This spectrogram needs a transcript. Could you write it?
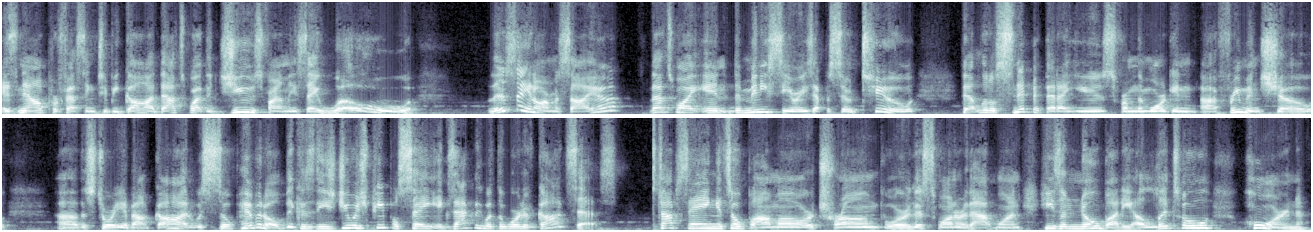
is now professing to be god that's why the jews finally say whoa this ain't our Messiah. That's why in the miniseries, episode two, that little snippet that I used from the Morgan uh, Freeman show, uh, the story about God, was so pivotal because these Jewish people say exactly what the Word of God says. Stop saying it's Obama or Trump or this one or that one. He's a nobody, a little horn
